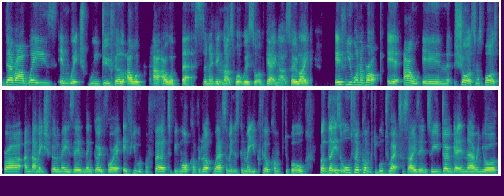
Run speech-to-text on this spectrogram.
there are ways in which we do feel our at our best. And I think that's what we're sort of getting at. So like if you want to rock it out in shorts and a sports bra and that makes you feel amazing, then go for it. If you would prefer to be more covered up, wear something that's going to make you feel comfortable, but that is also comfortable to exercise in. So you don't get in there and you're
